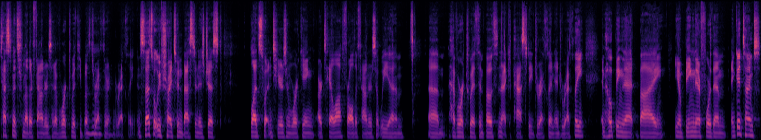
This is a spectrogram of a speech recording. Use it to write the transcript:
testaments from other founders that have worked with you both mm-hmm. directly or indirectly. And so that's what we've tried to invest in is just blood, sweat, and tears and working our tail off for all the founders that we um, um, have worked with in both in that capacity directly and indirectly and hoping that by you know being there for them in good times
